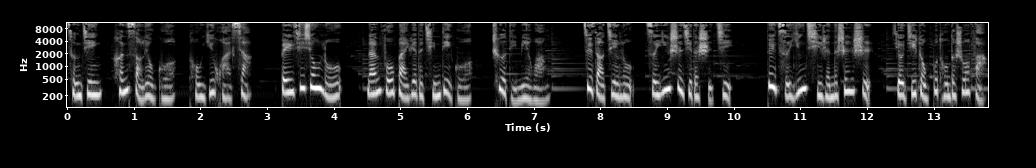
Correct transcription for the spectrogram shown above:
曾经横扫六国，统一华夏，北击匈奴，南服百越的秦帝国彻底灭亡。最早记录子婴事迹的《史记》。对子婴其人的身世有几种不同的说法。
